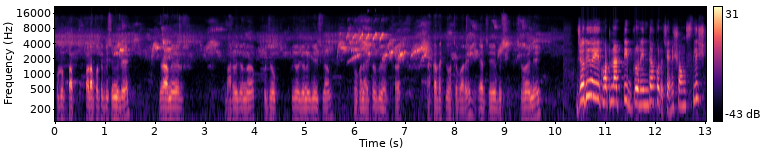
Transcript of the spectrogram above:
পুরো পাড়া প্রতিবেশী মিলে গ্রামের ভালোর জন্য পুজো, পুজোর জন্য গিয়েছিলাম। ওখানে একটু দু একটা ধাক্কাধাক্কি হতে পারে, এর চেয়ে বেশি হয়নি। যদিও এই ঘটনার তীব্র নিন্দা করেছেন সংশ্লিষ্ট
